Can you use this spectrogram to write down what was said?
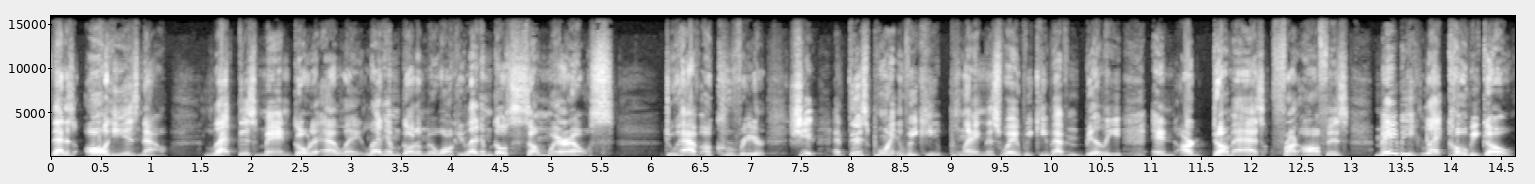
That is all he is now. Let this man go to LA. Let him go to Milwaukee. Let him go somewhere else to have a career. Shit, at this point, if we keep playing this way, if we keep having Billy and our dumbass front office, maybe let Coby go.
